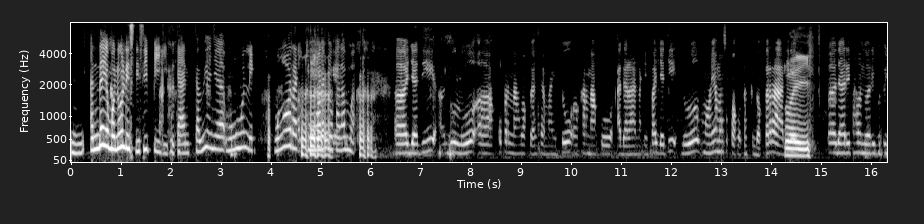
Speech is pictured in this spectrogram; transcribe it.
Hmm, Anda yang menulis di CP gitu kan. Kami hanya mengulik, mengorek, mengorek luka lama. Eh, jadi eh, dulu eh, aku pernah waktu SMA itu eh, karena aku adalah anak IPA jadi dulu maunya masuk fakultas kedokteran. Jadi, eh, dari tahun 2017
